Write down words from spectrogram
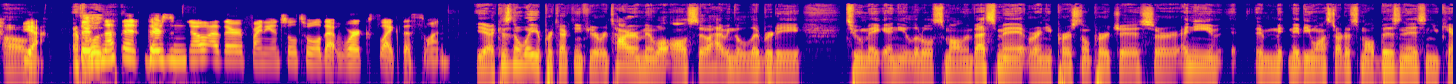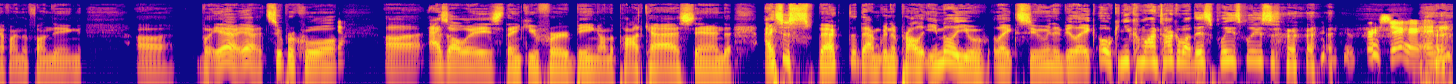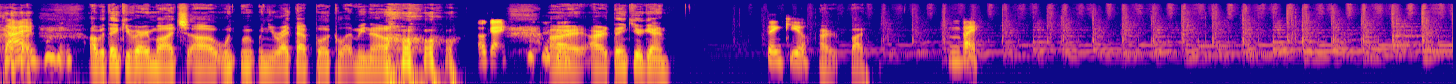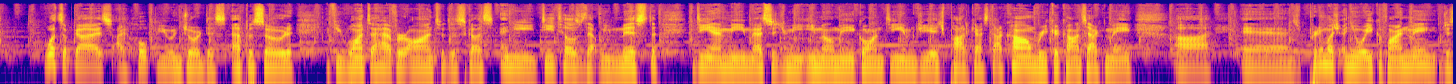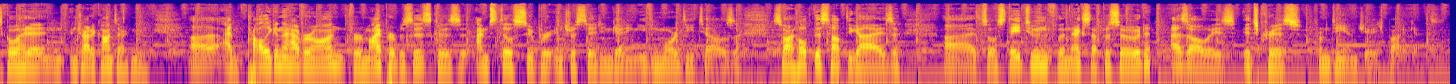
Um, yeah, there's those, nothing. There's no other financial tool that works like this one. Yeah, because in a way you're protecting for your retirement while also having the liberty to make any little small investment or any personal purchase or any eh, maybe you want to start a small business and you can't find the funding. Uh, but yeah, yeah, it's super cool. Yeah. Uh, as always, thank you for being on the podcast. And I suspect that I'm going to probably email you like soon and be like, oh, can you come on talk about this, please, please? for sure. Anytime. uh, but thank you very much. Uh, when, when you write that book, let me know. okay. all right. All right. Thank you again. Thank you. All right. Bye. Bye. What's up, guys? I hope you enjoyed this episode. If you want to have her on to discuss any details that we missed, DM me, message me, email me, go on dmghpodcast.com where you could contact me. Uh, and pretty much anywhere you can find me, just go ahead and, and try to contact me. Uh, I'm probably going to have her on for my purposes because I'm still super interested in getting even more details. So I hope this helped you guys. Uh, so stay tuned for the next episode. As always, it's Chris from DMGH Podcast.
